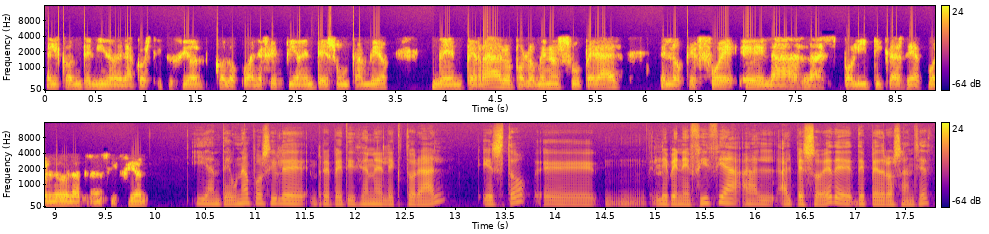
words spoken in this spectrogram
el contenido de la Constitución, con lo cual efectivamente es un cambio de enterrar o por lo menos superar en lo que fue eh, las políticas de acuerdo de la transición. Y ante una posible repetición electoral, ¿esto eh, le beneficia al, al PSOE de, Pedro Sánchez?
